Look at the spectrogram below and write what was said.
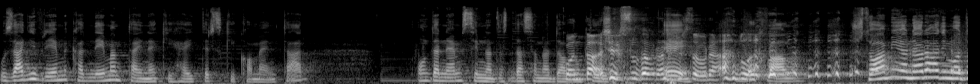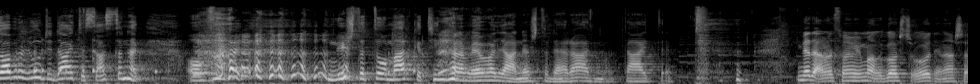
u zadnje vrijeme kad nemam taj neki hejterski komentar, onda ne mislim da, da sam na dobrom putu. Kontaže su dobro e, nešto uradila. Bukvalno. Što mi je, ne radimo dobro, ljudi, dajte sastanak. Ovaj, ništa to marketinga nam ne valja, nešto ne radimo, dajte. Nedavno smo imali gošću ovdje, naša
